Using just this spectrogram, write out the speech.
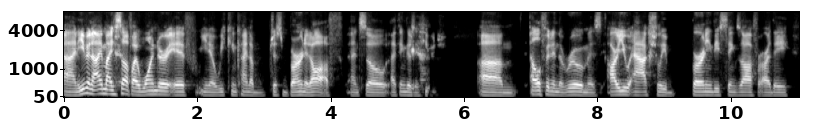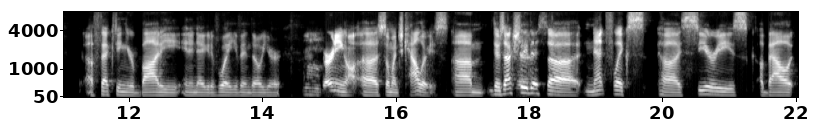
and even I myself, I wonder if you know we can kind of just burn it off. And so I think there's yeah. a huge um, elephant in the room: is are you actually burning these things off, or are they affecting your body in a negative way, even though you're mm. burning uh, so much calories? Um, there's actually yeah. this uh, Netflix uh, series about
